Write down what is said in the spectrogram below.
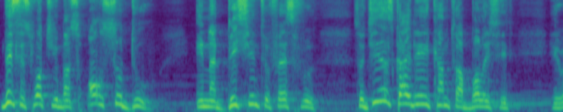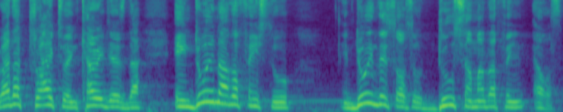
This is what you must also do in addition to first fruit. So Jesus Christ didn't come to abolish it. He rather tried to encourage us that in doing other things too, in doing this also, do some other thing else.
